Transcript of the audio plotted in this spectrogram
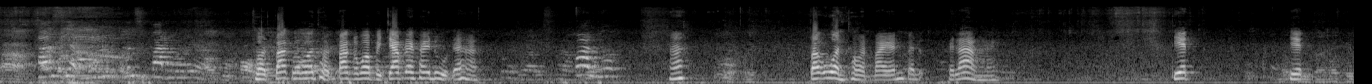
ถ้าถ้าไม่อยากมันมันสปันเลยอะเอาตู้เข้าถอดปลั๊กแล้วว่าถอดปลั๊กแล้วว่าไปจับได้ไฟดูดได้ค่ะป้อนลูกฮะตู้ออกไปป้าอ้วนถอดใบนั้นไปไปล่างเลยเจ็ด เจ็ดไปว่าตู้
